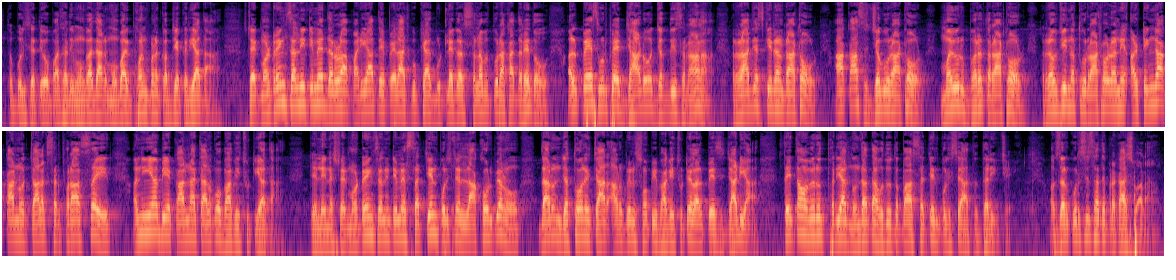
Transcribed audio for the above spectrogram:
તો પોલીસે તેઓ પાસેથી મોંઘાદાર મોબાઈલ ફોન પણ કબજે કર્યા હતા. સ્ટેટ મોનિટરિંગ સેલની ટીમે દરોડા પાડ્યા તે પહેલા જ કુખ્યાત બુટલેગર સલબતપુરા ખાતે રહેતો અલ્પેશ ઉર્ફે જાડો જગદીશ રાણા, રાજેશ કિરણ રાઠોડ, આકાશ જગુ રાઠોડ, મયુર ભરત રાઠોડ, રવજી નથુ રાઠોડ અને અર્ટિંગા કારનો ચાલક સરફરાજ સહિત અન્ય બે કારના ચાલકો ભાગી છૂટ્યા હતા. જે લઈને સ્ટેટ મોટરિંગ સેલની ટીમે સચિન પોલીસને લાખો રૂપિયાનો દારૂનો જથ્થો અને ચાર આરોપીને સોંપી ભાગી છૂટેલા અલ્પેશ જાડિયા સહિતના વિરુદ્ધ ફરિયાદ નોંધાતા વધુ તપાસ સચિન પોલીસે હાથ ધરી છે. અઝર કુરશી સાથે પ્રકાશવાળા.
